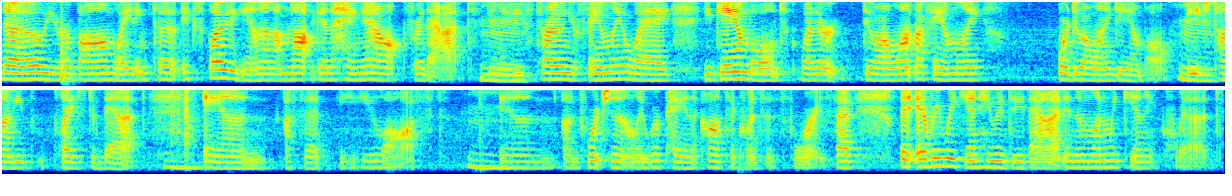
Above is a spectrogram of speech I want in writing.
"No, you're a bomb waiting to explode again, and I'm not going to hang out for that. You know, mm. you've thrown your family away. You gambled. Whether do I want my family?" Or do I want to gamble? Mm. Each time you placed a bet, mm. and I said, You lost. And unfortunately, we're paying the consequences for it. So, but every weekend he would do that. And then one weekend he quit,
